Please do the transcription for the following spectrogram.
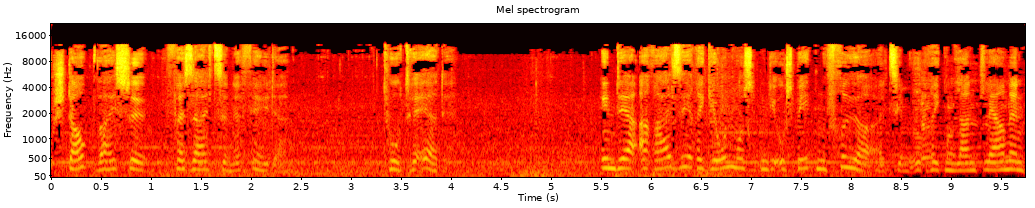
Staubweiße, versalzene Felder. Tote Erde. In der Aralsee-Region mussten die Usbeken früher als im übrigen Land lernen,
